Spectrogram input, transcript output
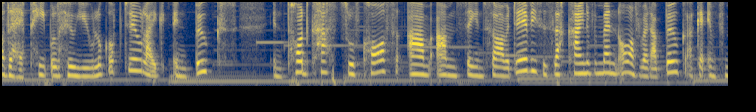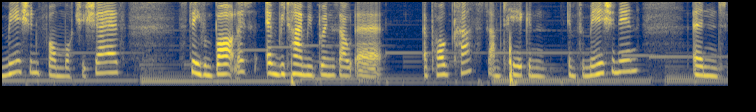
are there people who you look up to, like in books, in podcasts. So, of course, I'm, I'm seeing Sara Davies as that kind of a mentor. I've read her book, I get information from what she shares. Steven Bartlett, every time he brings out a, a podcast, I'm taking information in. And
